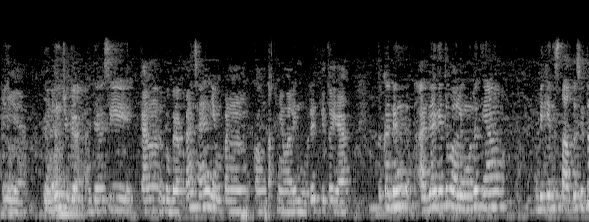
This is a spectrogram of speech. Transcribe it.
Iya. Kadang juga ada sih kan beberapa kan saya nyimpen kontaknya wali murid gitu ya. Itu kadang ada gitu wali murid yang bikin status itu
